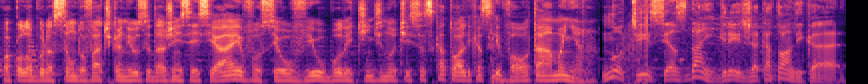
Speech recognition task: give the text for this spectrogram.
Com a colaboração do Vatican News e da agência ICI, você ouviu o Boletim de Notícias Católicas que volta amanhã. Notícias da Igreja Católica.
